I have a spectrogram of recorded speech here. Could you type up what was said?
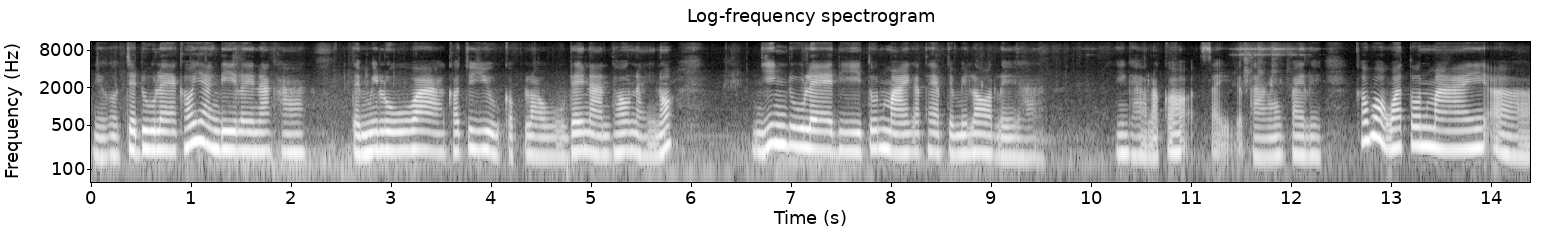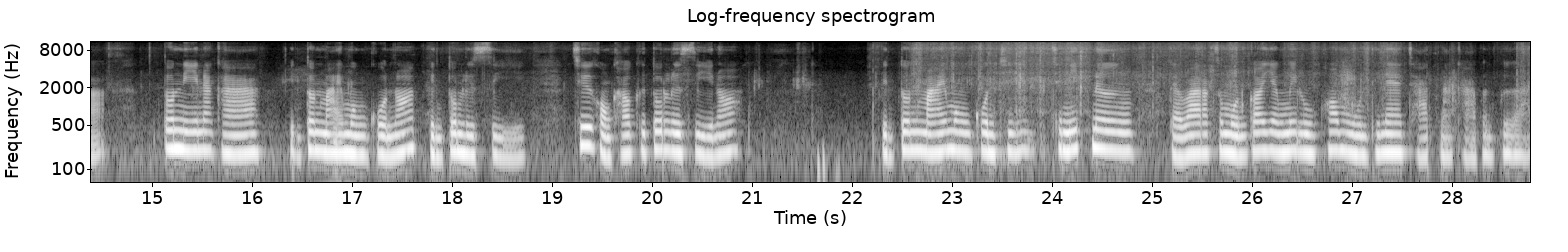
เดี๋ยวจะดูแลเขาอย่างดีเลยนะคะ แต่ไม่รู้ว่าเขาจะอยู่กับเราได้นานเท่าไหร่เนาะยิ่งดูแลดีต้นไม้ก็แทบจะไม่รอดเลยค่ะ นี่ค่ะ แล้วก็ใส่กระถางลงไปเลย เขาบอกว่าต้นไม้ต้นนี้นะคะ เป็นต้นไม้มงคลเนาะเป็นต้นฤาษีชื่อของเขาคือต้นฤาษีเนาะ เป็นต้นไม้มงคลชนิดหนึ่งแต่ว่ารักสมุนก็ยังไม่รู้ข้อมูลที่แน่ชัดนะคะเพื่อน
